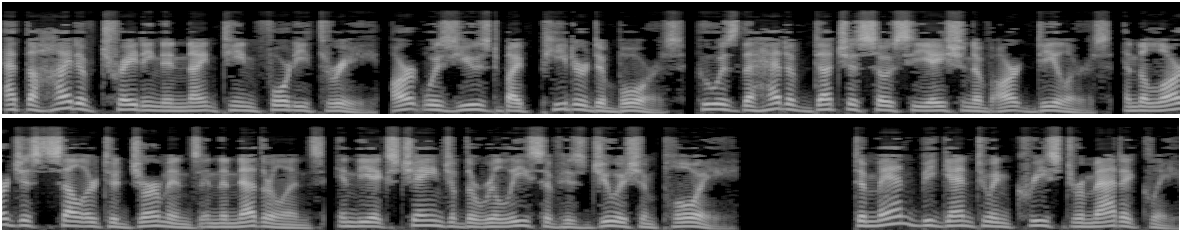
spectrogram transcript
At the height of trading in 1943, art was used by Peter de Boers, who was the head of Dutch Association of Art Dealers, and the largest seller to Germans in the Netherlands, in the exchange of the release of his Jewish employee. Demand began to increase dramatically,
